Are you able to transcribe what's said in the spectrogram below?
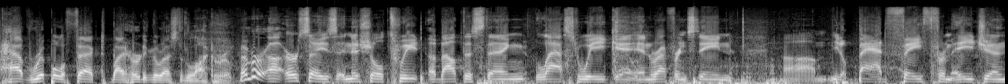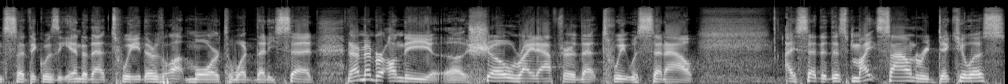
have ripple effect by hurting the rest of the locker room. Remember uh, Irsay's initial tweet about this thing last week and, and referencing, um, you know, bad faith from agents. I think was the end of that tweet. There was a lot more to what that he said. And I remember on the uh, show right after that tweet was sent out, I said that this might sound ridiculous,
